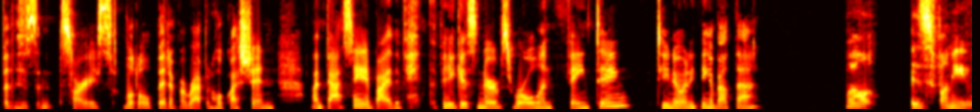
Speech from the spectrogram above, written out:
but this isn't, sorry, it's a little bit of a rabbit hole question. I'm fascinated by the, the vagus nerve's role in fainting. Do you know anything about that? Well, it's funny.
